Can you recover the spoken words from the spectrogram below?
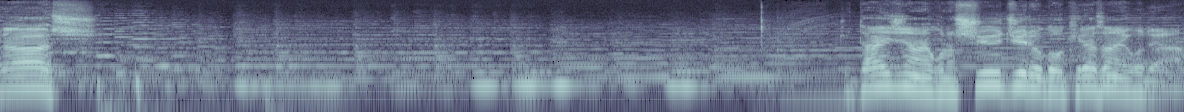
よし。大事なのはこの集中力を切らさないことや。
